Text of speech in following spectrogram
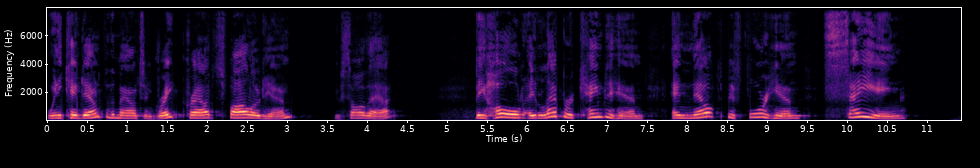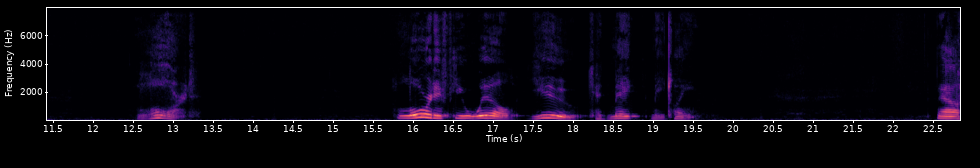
When he came down from the mountain, great crowds followed him. You saw that. Behold, a leper came to him and knelt before him, saying, Lord, Lord, if you will, you can make me clean. Now,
